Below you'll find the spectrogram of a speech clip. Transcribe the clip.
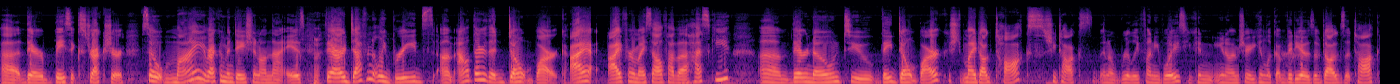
uh, their basic structure. So my recommendation on that is there are definitely breeds um, out there that don't bark. I I for myself have a husky. Um, they're known to they don't bark. My dog talks. She talks in a really funny voice. You can you know I'm sure you can look up videos of dogs that talk,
